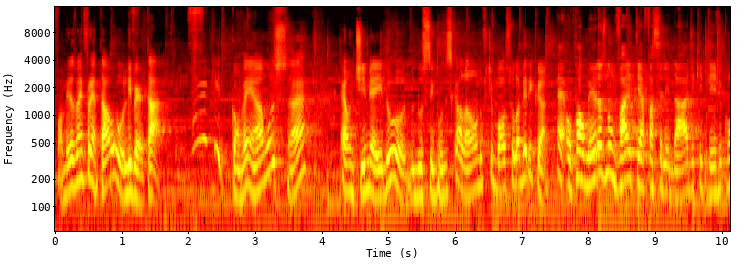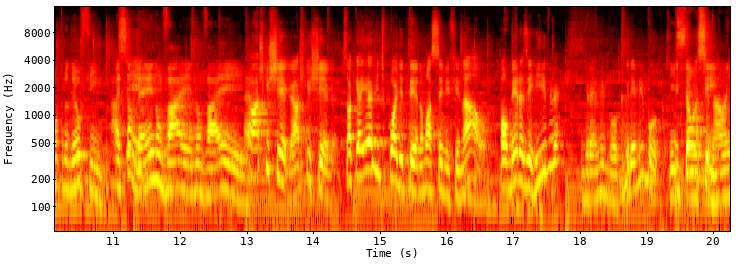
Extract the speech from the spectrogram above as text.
O Palmeiras vai enfrentar o Libertar. Que, convenhamos, né? É um time aí do, do, do segundo escalão do futebol sul-americano. É, o Palmeiras não vai ter a facilidade que teve contra o Delfim, ah, mas sim. também não vai, não vai. É, eu acho que chega, acho que chega. Só que aí a gente pode ter numa semifinal Palmeiras e River, Grêmio e Boca. Grêmio e Boca. Que então assim, hein?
